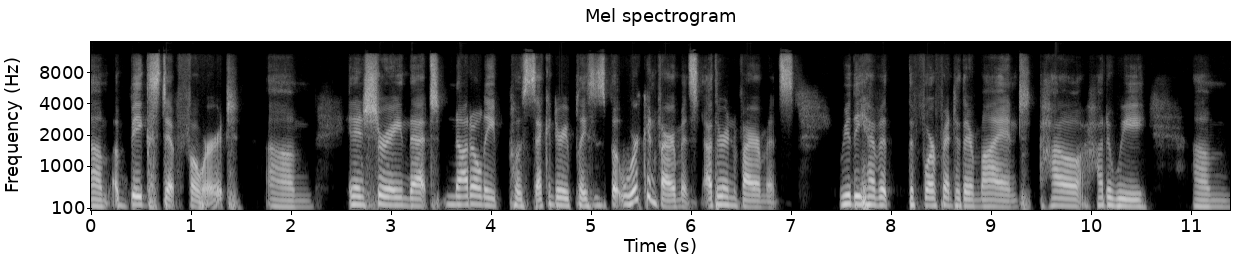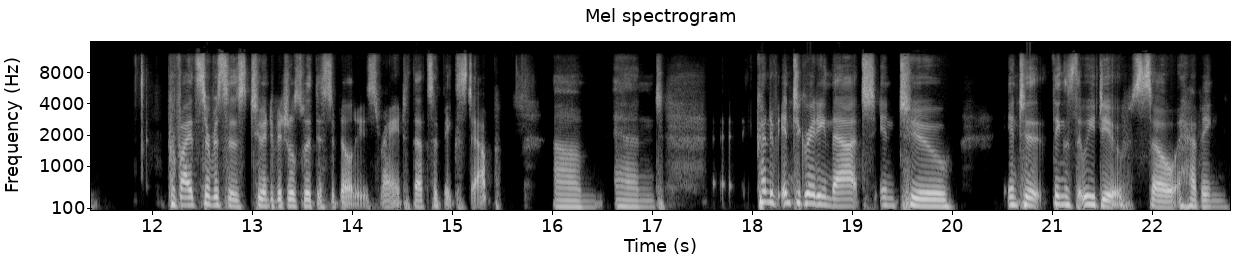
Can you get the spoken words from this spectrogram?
um, a big step forward um, in ensuring that not only post-secondary places but work environments and other environments really have at the forefront of their mind how how do we um, provide services to individuals with disabilities. Right, that's a big step, um, and kind of integrating that into into things that we do. So having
